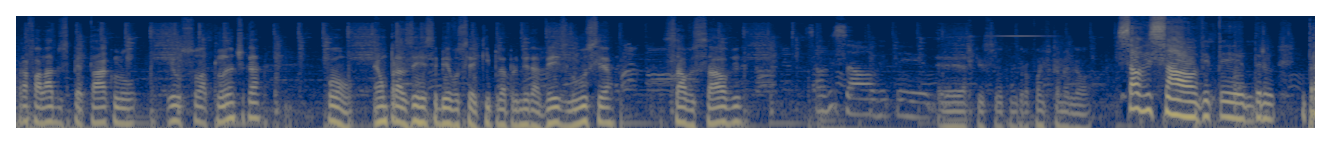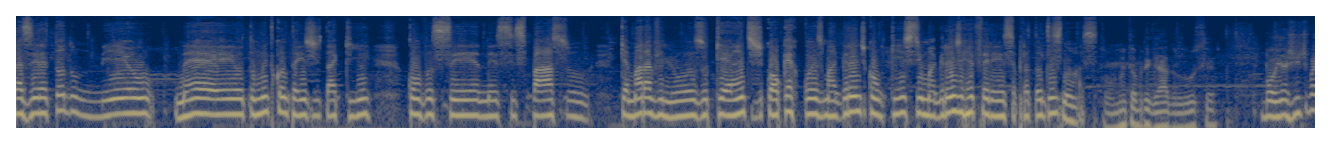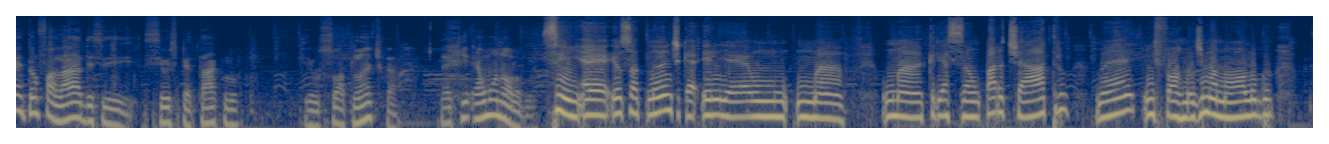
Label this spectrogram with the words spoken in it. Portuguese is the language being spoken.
para falar do espetáculo Eu Sou Atlântica. Bom, é um prazer receber você aqui pela primeira vez, Lúcia. Salve, salve. Salve, salve, Pedro. É, acho que esse outro microfone fica melhor. Salve, salve, Pedro. O prazer é todo meu, né? Eu estou muito contente de estar aqui com você nesse espaço que é maravilhoso, que é antes de qualquer coisa uma grande conquista e uma grande referência para todos nós. Muito obrigado, Lúcia. Bom, e a gente vai então falar desse seu espetáculo Eu Sou Atlântica, né, que é um monólogo. Sim, é, Eu Sou Atlântica, ele é um, uma, uma criação para o teatro, né, em forma de monólogo,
